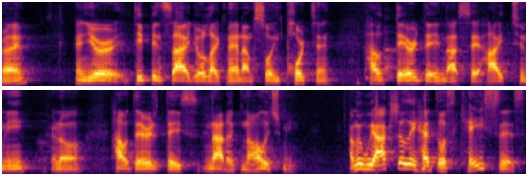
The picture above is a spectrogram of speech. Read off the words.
right. right? And you're deep inside, you're like, man, I'm so important. How dare they not say hi to me? You know, how dare they not acknowledge me? I mean, we actually had those cases,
